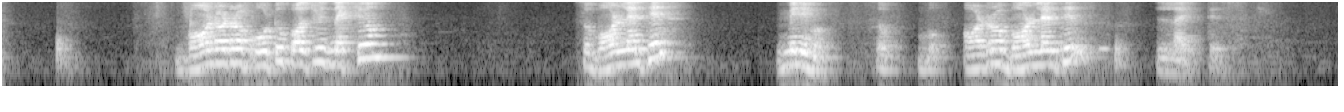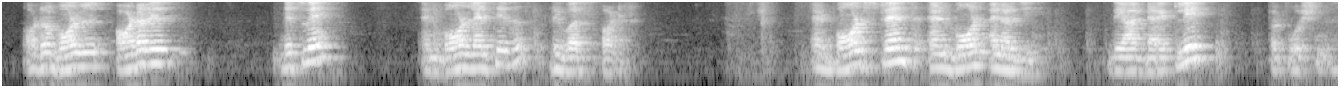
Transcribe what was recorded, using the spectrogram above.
bond order of O2 positive is maximum. So bond length is minimum. So order of bond length is like this order bond order is this way and bond length is reverse order. And bond strength and bond energy they are directly proportional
